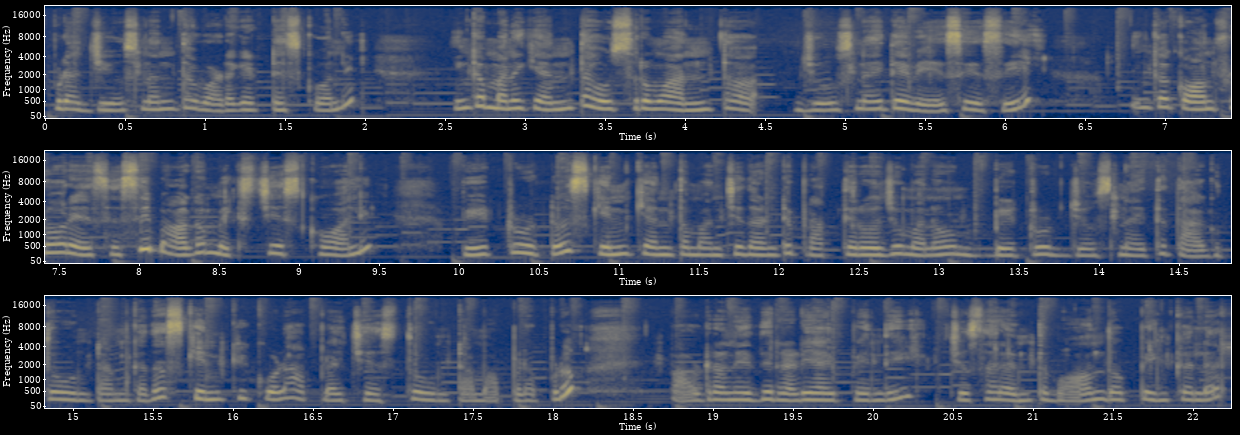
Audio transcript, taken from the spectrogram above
ఇప్పుడు ఆ జ్యూస్ని అంతా వడగట్టేసుకొని ఇంకా మనకి ఎంత అవసరమో అంత జ్యూస్ని అయితే వేసేసి ఇంకా కార్న్ఫ్లవర్ వేసేసి బాగా మిక్స్ చేసుకోవాలి. బీట్రూట్ స్కిన్కి ఎంత మంచిదంటే ప్రతిరోజు మనం బీట్రూట్ జ్యూస్ని అయితే తాగుతూ ఉంటాం కదా స్కిన్కి కూడా అప్లై చేస్తూ ఉంటాం అప్పుడప్పుడు. పౌడర్ అనేది రెడీ అయిపోయింది. చూసారు ఎంత బాగుందో పింక్ కలర్.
